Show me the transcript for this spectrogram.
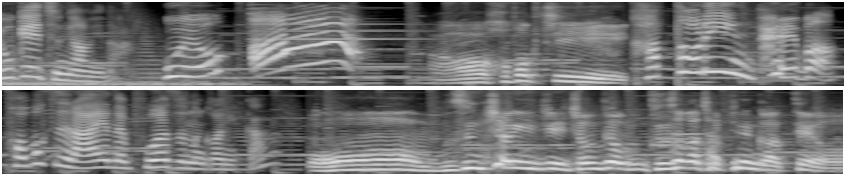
요게 중요합니다. 뭐예요? 아, 아 허벅지 가터링 대박. 허벅지 라인을 보여주는 거니까. 어 무슨 취향인지 점점 분서가 잡히는 것 같아요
